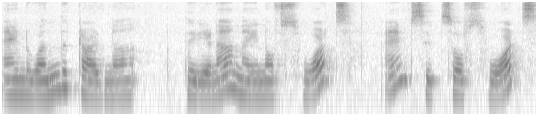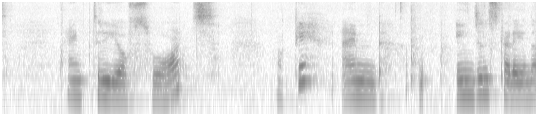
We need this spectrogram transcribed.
ಆ್ಯಂಡ್ ಒಂದು ಕಾರ್ಡ್ನ ತೆಗೆಯೋಣ nine of swords and six of swords and three of swords okay and angels ಕಡೆಯಿಂದ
